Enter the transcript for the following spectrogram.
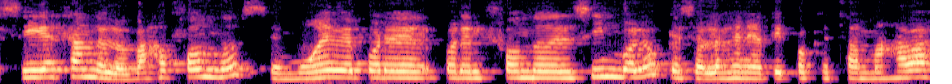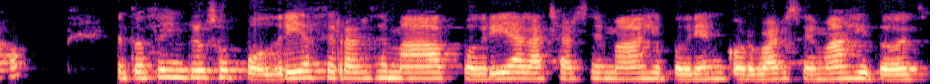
sigue estando en los bajos fondos, se mueve por el, por el fondo del símbolo, que son los genotipos que están más abajo. Entonces, incluso podría cerrarse más, podría agacharse más y podría encorvarse más y todo eso.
